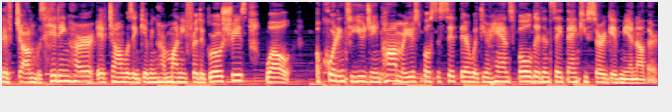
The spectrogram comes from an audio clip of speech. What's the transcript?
if John was hitting her, if John wasn't giving her money for the groceries. Well, according to Eugene Palmer, you're supposed to sit there with your hands folded and say, Thank you, sir, give me another.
